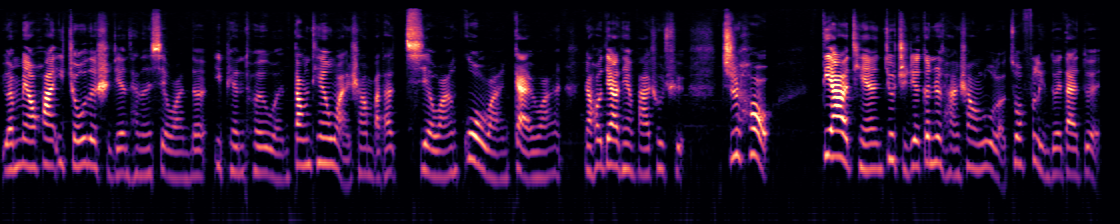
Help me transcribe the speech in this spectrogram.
原本要花一周的时间才能写完的一篇推文，当天晚上把它写完、过完、改完，然后第二天发出去，之后第二天就直接跟着团上路了，做副领队带队，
